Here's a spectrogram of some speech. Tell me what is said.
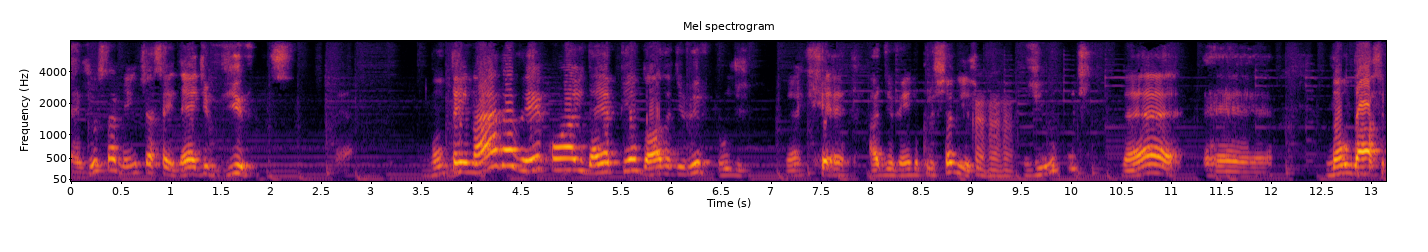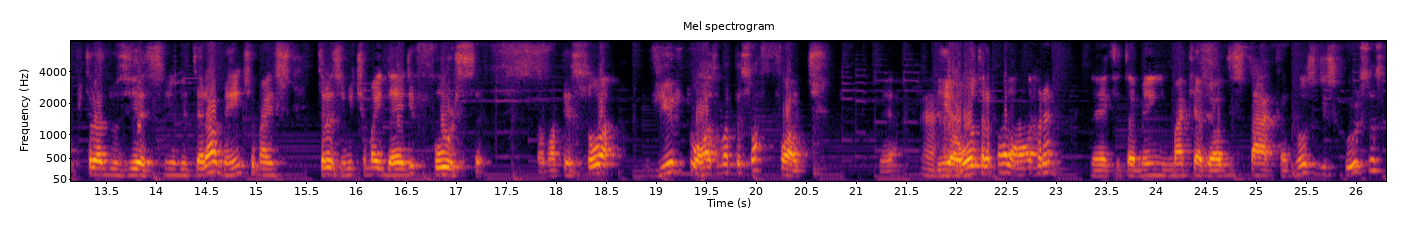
é justamente essa ideia de virtudes. Né? Não tem nada a ver com a ideia piedosa de virtude, né, que é, advém do cristianismo. Virtudes, né, é, não dá se traduzir assim literalmente, mas transmite uma ideia de força, é uma pessoa virtuosa, uma pessoa forte. Né? E a outra palavra, né, que também Maquiavel destaca nos discursos,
